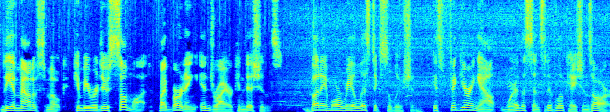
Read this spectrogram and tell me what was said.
The amount of smoke can be reduced somewhat by burning in drier conditions. But a more realistic solution is figuring out where the sensitive locations are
